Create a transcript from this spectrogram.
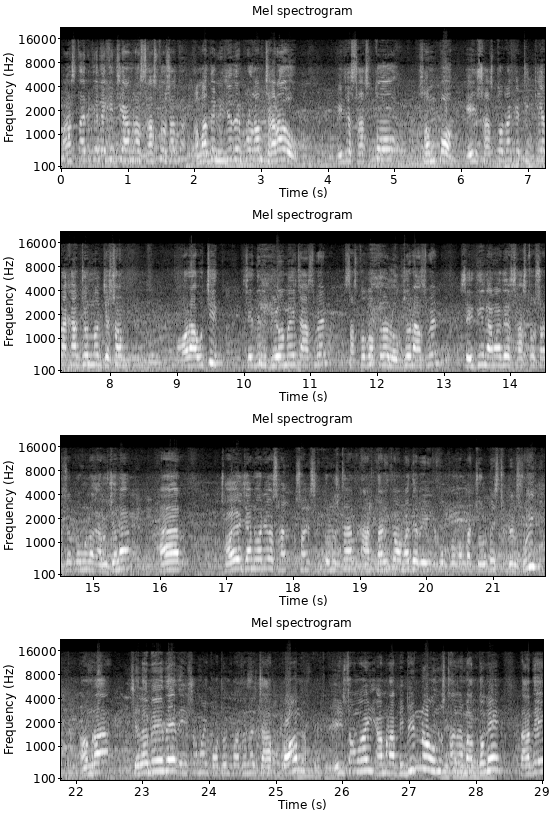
পাঁচ তারিখে রেখেছি আমরা স্বাস্থ্য সাথ- আমাদের নিজেদের প্রোগ্রাম ছাড়াও এই যে স্বাস্থ্য সম্পদ, এই স্বাস্থ্যটাকে টিকিয়ে রাখার জন্য যেসব করা উচিত, সেদিন বিওমএইচ আসবেন, স্বাস্থ্য দপ্তরের লোকজন আসবেন। সেই দিন আমাদের স্বাস্থ্য সচেতনমূলক আলোচনা আর ছয় জানুয়ারিও সাংস্কৃতিক অনুষ্ঠান আট তারিখেও আমাদের এইরকম প্রোগ্রামটা চলবে স্টুডেন্টস উইক আমরা ছেলে মেয়েদের এই সময় পঠন পাঠনের চাপ কম। এই সময় আমরা বিভিন্ন অনুষ্ঠানের মাধ্যমে তাদের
